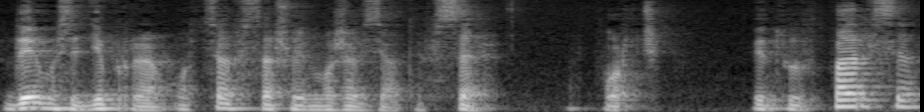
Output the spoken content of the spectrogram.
дивимося Дніпром. Оце все, що він може взяти. Все. Порчик. Він тут вперся,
